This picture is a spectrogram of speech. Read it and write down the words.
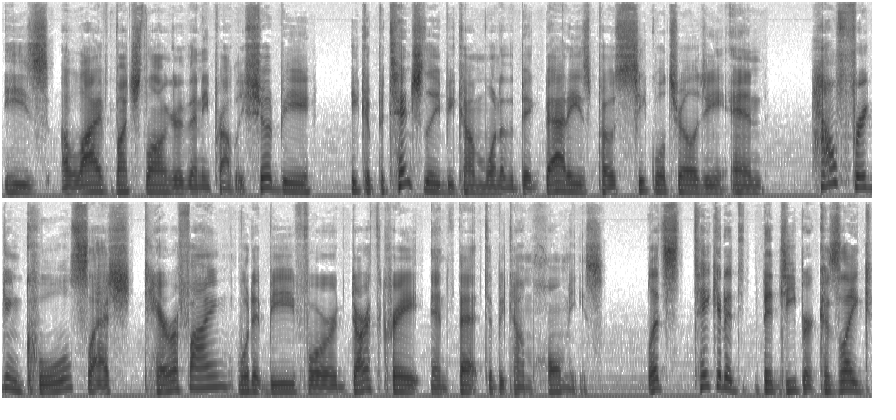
He's alive much longer than he probably should be. He could potentially become one of the big baddies post sequel trilogy. And how friggin' cool slash terrifying would it be for Darth Krayt and Fett to become homies? Let's take it a bit deeper, because like,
